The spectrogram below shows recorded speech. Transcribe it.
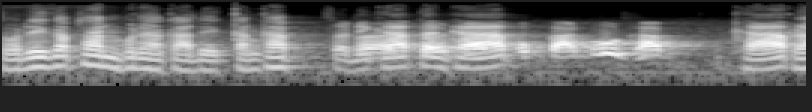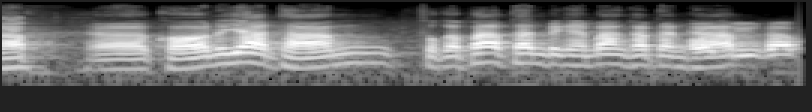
สวัสดีครับท่านพลอากาศเอกกันครับ สวัสดีครับท่านครับผมการพูดครับครับครับ เอ่อขออนุญาตถามสุขภาพท่านเป็นไงบ้างครับท่านครับดีครับ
